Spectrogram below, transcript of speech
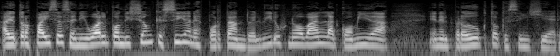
hay otros países en igual condición que siguen exportando, el virus no va en la comida, en el producto que se ingiere.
